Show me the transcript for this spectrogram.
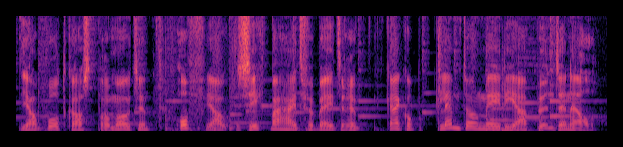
jouw podcast promoten of jouw zichtbaarheid verbeteren? Kijk op klemtoonmedia.nl.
